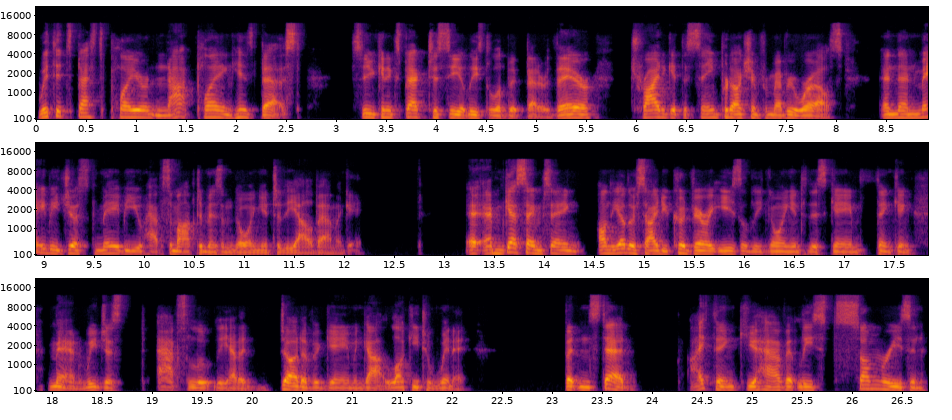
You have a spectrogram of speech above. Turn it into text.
with its best player not playing his best. So you can expect to see at least a little bit better there. Try to get the same production from everywhere else and then maybe just maybe you have some optimism going into the Alabama game. I guess I'm saying on the other side, you could very easily going into this game thinking, man, we just absolutely had a dud of a game and got lucky to win it. But instead, I think you have at least some reason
